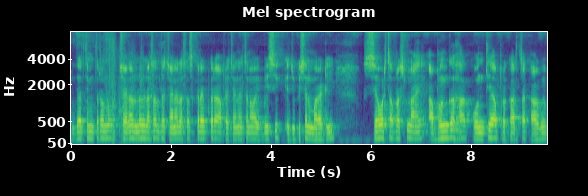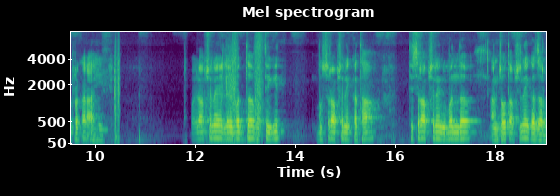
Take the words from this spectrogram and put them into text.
विद्यार्थी मित्रांनो चॅनल नवीन असाल तर चॅनलला सबस्क्राईब करा. आपल्या चॅनलचं नाव आहे बेसिक एज्युकेशन मराठी. शेवटचा प्रश्न आहे अभंग हा कोणत्या प्रकारचा काव्य प्रकार आहे? पहिला ऑप्शन आहे लयबद्ध भक्तिगीत. दुसरा ऑप्शन आहे कथा. तिसरा ऑप्शन आहे निबंध. आणि चौथा ऑप्शन आहे गझल.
